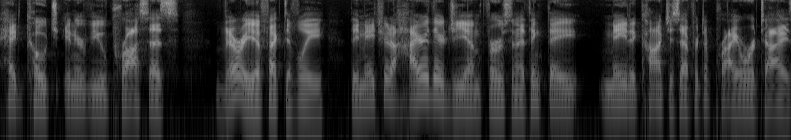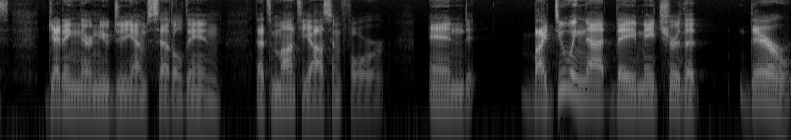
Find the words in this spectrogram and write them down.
head coach interview process very effectively. They made sure to hire their GM first, and I think they made a conscious effort to prioritize getting their new GM settled in. That's Monti Ossenfort. And by doing that, they made sure that they're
